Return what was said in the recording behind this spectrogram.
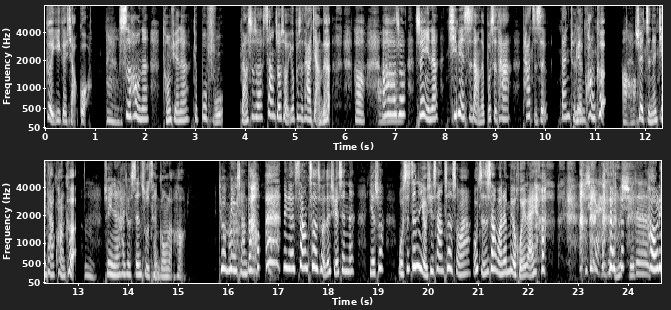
各一个小过。嗯，事后呢，同学呢就不服，表示说上厕所又不是他讲的啊。然后他说，所以呢，欺骗师长的不是他，他只是单纯的旷课啊，所以只能记他旷课。嗯，所以呢，他就申诉成功了哈。就没有想到 那个上厕所的学生呢，也说。”我是真的有去上厕所啊，我只是上完了没有回来呀、啊。现在孩子怎么学的 好厉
